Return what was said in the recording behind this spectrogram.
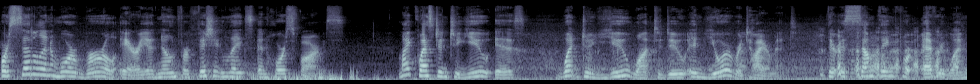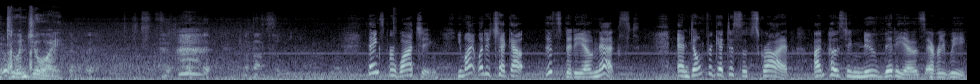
or settle in a more rural area known for fishing lakes and horse farms. My question to you is what do you want to do in your retirement? There is something for everyone to enjoy. Thanks for watching. You might want to check out this video next. And don't forget to subscribe. I'm posting new videos every week.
